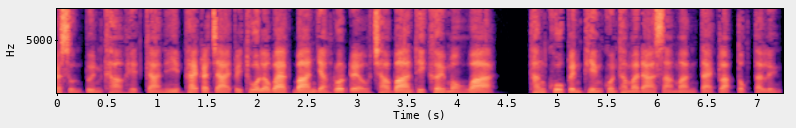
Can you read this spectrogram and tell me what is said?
กระสุนปืนข่าวเหตุการณ์นี้แพร่กระจายไปทั่วละแวกบ้านอย่างรวดเร็วชาวบ้านที่เคยมองว่า ทั้งคู่เป็นเพียงคนธรรมดาสามัญแต่กลับตกตะลึง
